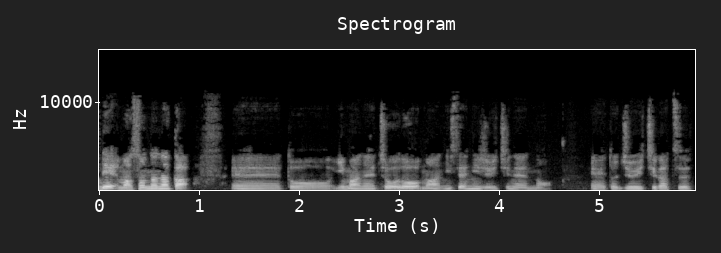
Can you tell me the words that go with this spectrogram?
で、まあそんな中、えっ、ー、と、今ね、ちょうど、まあ2021年の、えっ、ー、と、11月、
